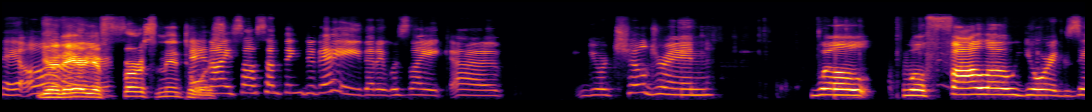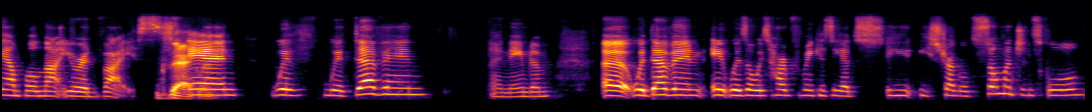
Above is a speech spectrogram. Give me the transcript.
They are. you're they're your first mentors. And I saw something today that it was like uh your children will will follow your example, not your advice. Exactly. And with with Devin, I named him. Uh, with Devin, it was always hard for me because he had he he struggled so much in school,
